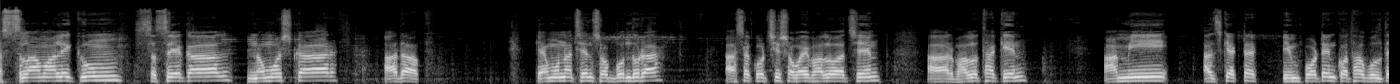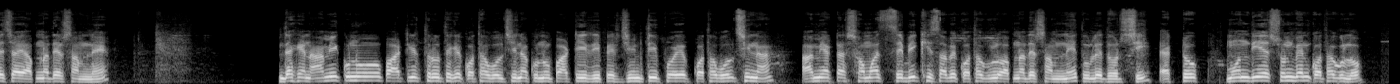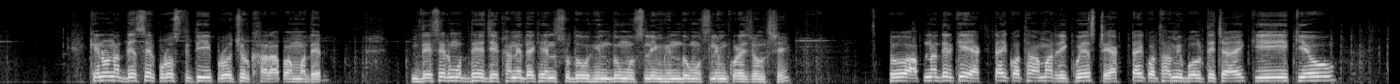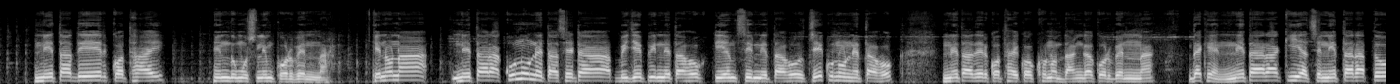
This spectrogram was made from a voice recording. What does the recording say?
আসসালামু আলাইকুম সত শ্রী আকাল নমস্কার, আদাব। কেমন আছেন সব বন্ধুরা? আশা করছি সবাই ভালো আছেন আর ভালো থাকেন। আমি আজকে একটা ইম্পর্টেন্ট কথা বলতে চাই আপনাদের সামনে। দেখেন, আমি কোনো পার্টির থ্রু থেকে কথা বলছি না, কোনো পার্টির রিপ্রেজেন্টেটিভ হয়ে কথা বলছি না। আমি একটা সমাজসেবিক হিসাবে কথাগুলো আপনাদের সামনে তুলে ধরছি। একটু মন দিয়ে শুনবেন কথাগুলো। কেননা দেশের পরিস্থিতি প্রচুর খারাপ আমাদের। দেশের মধ্যে যেখানে দেখেন শুধু হিন্দু, মুসলিম হিন্দু, মুসলিম করে চলছে। তো আপনাদেরকে একটাই কথা, আমার রিকোয়েস্ট একটাই কথা আমি বলতে চাই, কি কেউ নেতাদের কথায় হিন্দু, মুসলিম করবেন না। কেননা নেতারা, কোনো নেতা, সেটা বিজেপির নেতা হোক, টিএমসির নেতা হোক, যে কোনো নেতা হোক, নেতাদের কথায় কখনো দাঙ্গা করবেন না। দেখেন, নেতারা কি আছে? নেতারা তো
